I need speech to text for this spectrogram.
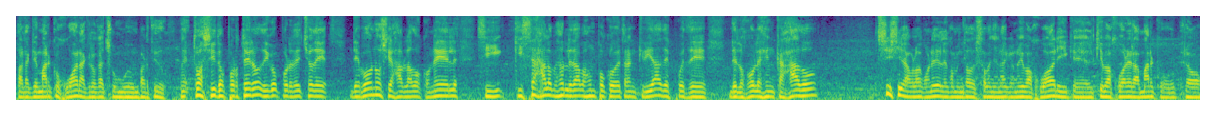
para que Marco jugara. Creo que ha hecho un muy buen partido. Eh, tú has sido portero, digo, por el hecho de, de Bono, si has hablado con él, si quizás a lo mejor le dabas un poco de tranquilidad después de, de los goles encajados. Sí, sí, he hablado con él, he comentado esta mañana que no iba a jugar y que el que iba a jugar era Marco, pero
